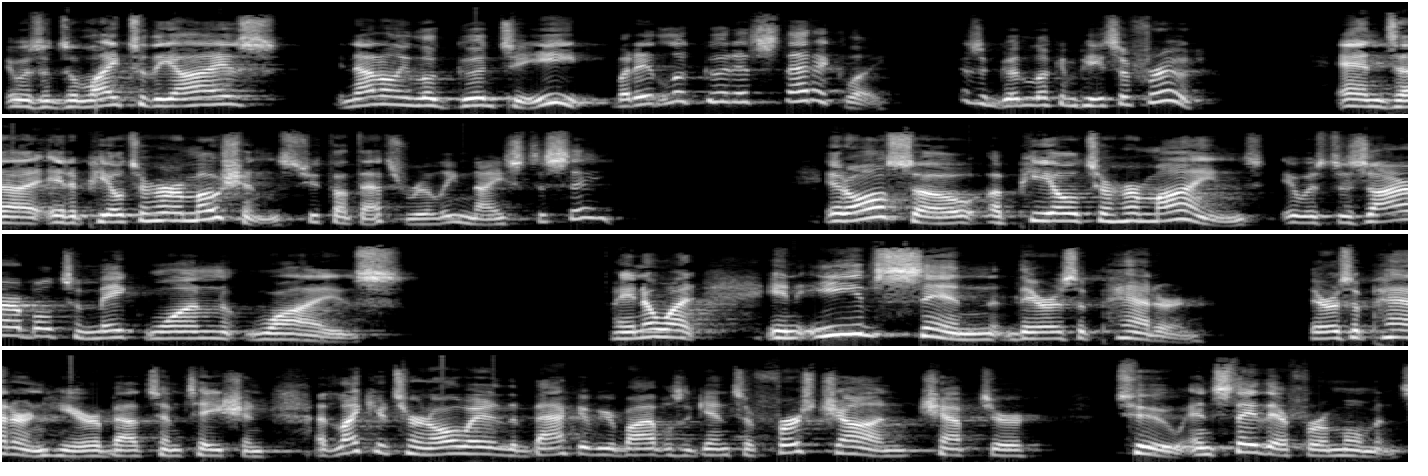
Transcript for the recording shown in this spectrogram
It was a delight to the eyes. It not only looked good to eat, but it looked good aesthetically. It was a good looking piece of fruit. And uh, it appealed to her emotions. She thought that's really nice to see. It also appealed to her mind. It was desirable to make one wise. And you know what? In Eve's sin, there is a pattern. There is a pattern here about temptation. I'd like you to turn all the way to the back of your Bibles again to 1 John chapter 2 and stay there for a moment.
